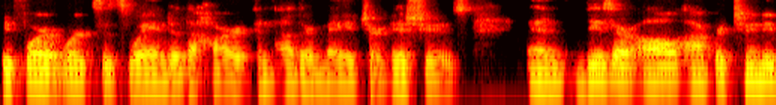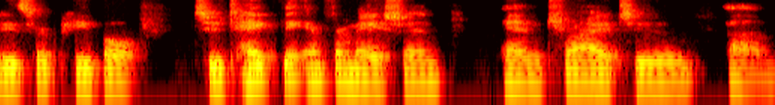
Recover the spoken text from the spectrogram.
before it works its way into the heart and other major issues. And these are all opportunities for people to take the information and try to um,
